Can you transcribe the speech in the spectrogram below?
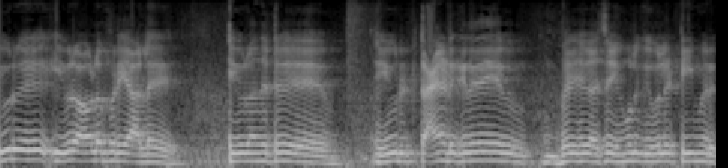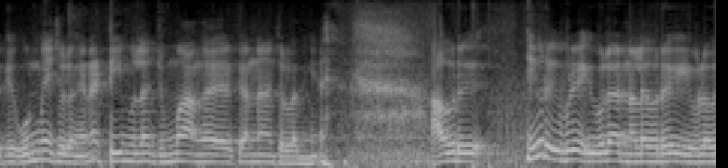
இவர் இவர் அவ்வளோ பெரிய ஆள். இவர் வந்துட்டு இவர் டைம் எடுக்கிறதே பெரிய வச்சு இவங்களுக்கு இவ்வளோ டீம் இருக்குது உண்மையை சொல்லுங்கள் ஏன்னா டீம் எல்லாம் சும்மா அங்கே இருக்கேன்னு சொல்லாதீங்க. அவர் இவர் இவ்வளோ இவ்வளோ நல்லவர் இவ்வளவு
